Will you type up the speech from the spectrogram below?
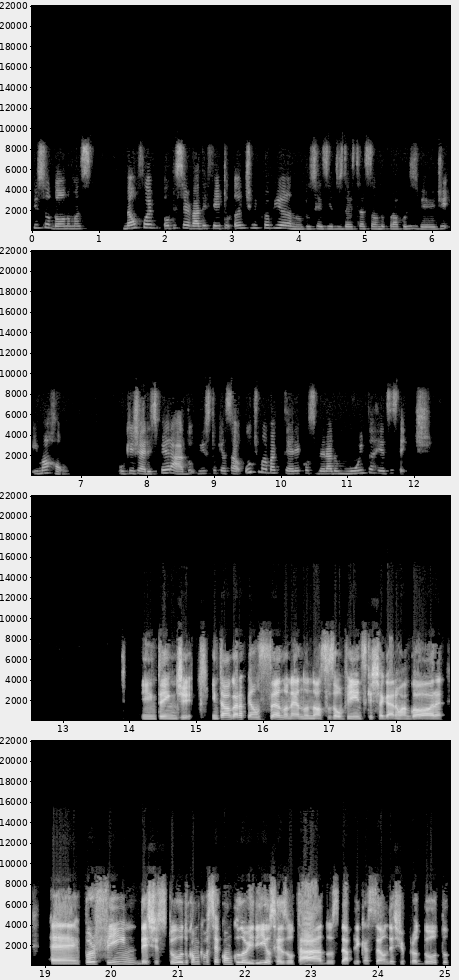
pseudônomas não foi observado efeito antimicrobiano dos resíduos da extração do própolis verde e marrom, o que já era esperado, visto que essa última bactéria é considerada muito resistente. Entendi. Então, agora pensando né, nos nossos ouvintes que chegaram agora, é, por fim deste estudo, como que você concluiria os resultados da aplicação deste produto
